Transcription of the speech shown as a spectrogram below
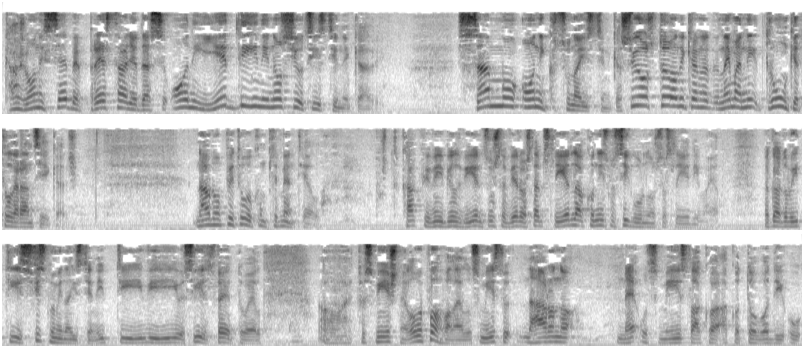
kaže, oni sebe predstavljaju da su oni jedini nosioci istine, kaže. Samo oni su na istini, kaže. Svi ostali, kaže, nema ni trunke tolerancije, kaže. Naravno, opet ovo kompliment, jel, kakvi mi bili vjernici, u što vjerovali, šta bi slijedilo ako nismo sigurni što slijedimo, jel? Dakle, da ti, svi smo mi na istini, i ti, i vi, i svi, sve to, jel? O, to je smiješno, jel? Ovo je pohvala, jel? U smislu, naravno, ne u smislu ako, ako to vodi u,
